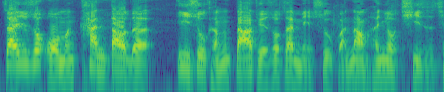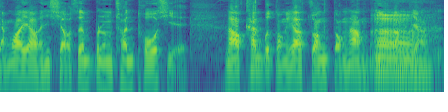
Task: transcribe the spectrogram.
再就是说，我们看到的艺术，可能大家觉得说在美术馆那种很有气质，讲话要很小声，不能穿拖鞋，然后看不懂也要装懂那种地方这样子。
